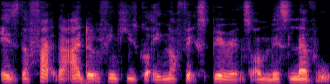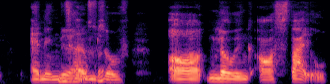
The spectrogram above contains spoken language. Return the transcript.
is the fact that I don't think he's got enough experience on this level and in yeah, terms of our knowing our style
